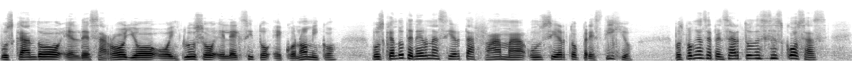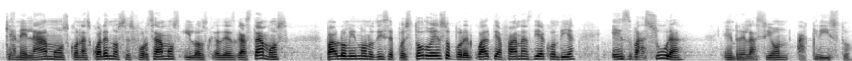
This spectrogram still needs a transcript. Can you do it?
buscando el desarrollo o incluso el éxito económico, buscando tener una cierta fama, un cierto prestigio. Pues pónganse a pensar todas esas cosas que anhelamos, con las cuales nos esforzamos y los desgastamos, Pablo mismo nos dice, pues todo eso por el cual te afanas día con día es basura en relación a Cristo.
